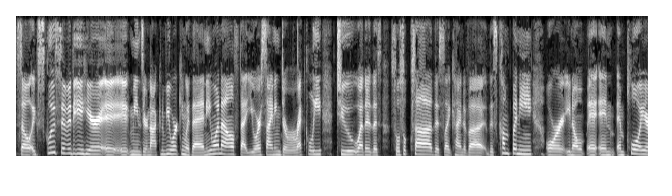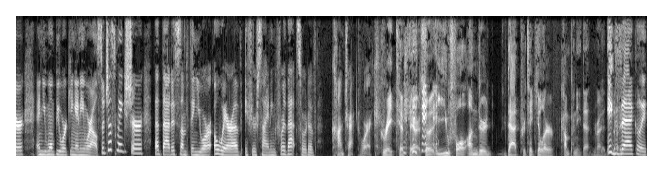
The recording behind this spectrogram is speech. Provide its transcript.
So exclusivity here, it, it means you're not going to be working with anyone else that you are signing directly to whether this sosoksa, this like kind of a, this company or, you know, an employer and you won't be working anywhere else. So just make sure that that is something you are aware of if you're signing for that sort of contract work. Great tip there. so you fall under that particular company then, right? So, yeah. Exactly.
